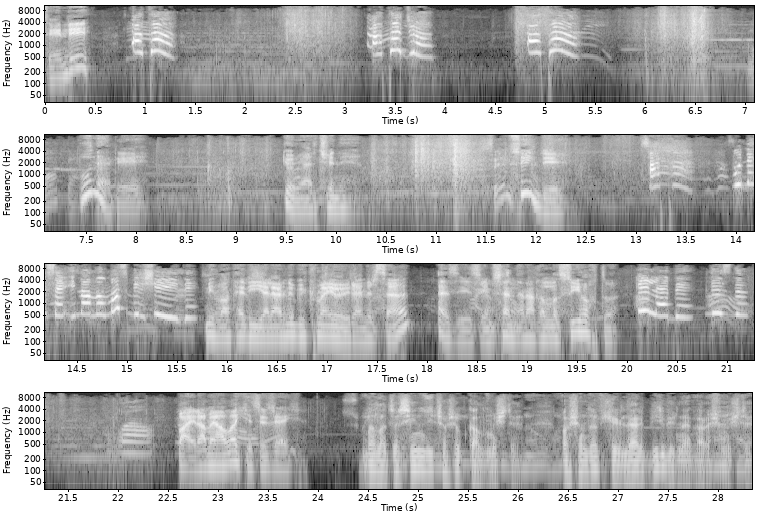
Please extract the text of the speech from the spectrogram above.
Cindy, Ata. Atacan. Ata. bu nədir? Göyərçini. Cindy, Ata. Bu nəsə inanılmaz bir şey idi. Milad hədiyyələrini bükməyi öyrənirsən? Əzizim, səndən ağıllısı yoxdur. Elədi, düzdür. Bayram əla keçəcək. Balaca Cindy çaşıb qalmışdı. Başında fikirlər bir-birinə qarışmışdı.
